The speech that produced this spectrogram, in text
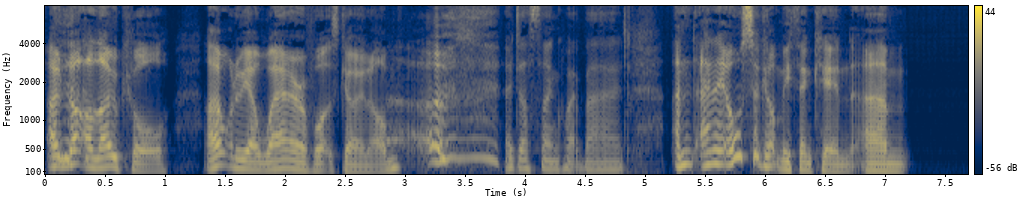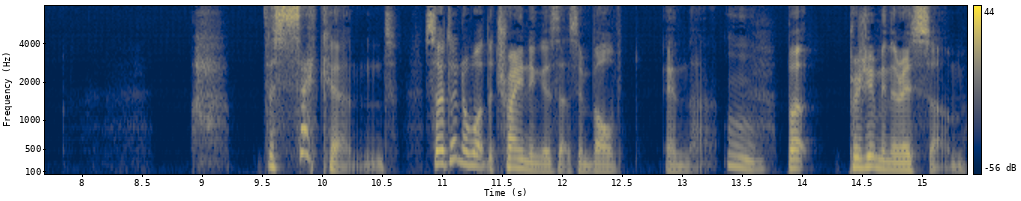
I'm not a local. I don't want to be aware of what's going on. It does sound quite bad. And and it also got me thinking. Um, the second, so I don't know what the training is that's involved in that, but presuming there is some,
